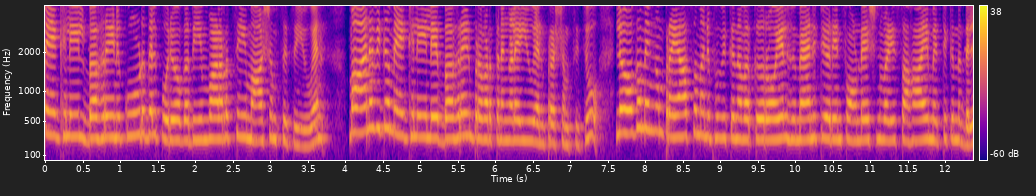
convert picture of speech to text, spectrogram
മേഖലയിൽ ബഹ്റൈന് കൂടുതൽ പുരോഗതിയും വളർച്ചയും ആശംസിച്ച് യു എൻ. മാനവിക മേഖലയിലെ ബഹ്റൈൻ പ്രവർത്തനങ്ങളെ യു എൻ പ്രശംസിച്ചു. ലോകമെങ്ങും പ്രയാസം അനുഭവിക്കുന്നവർക്ക് റോയൽ ഹ്യൂമാനിറ്റേറിയൻ ഫൗണ്ടേഷൻ വഴി സഹായം എത്തിക്കുന്നതിൽ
